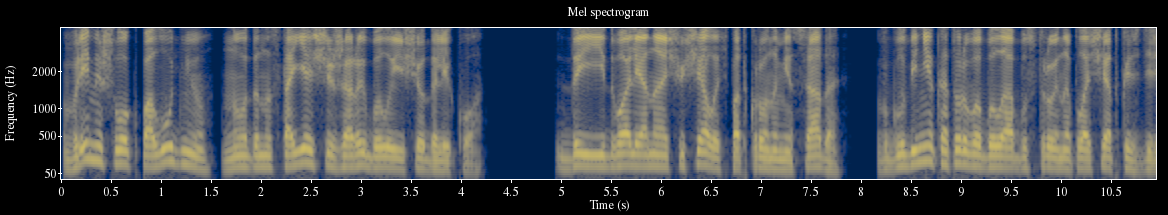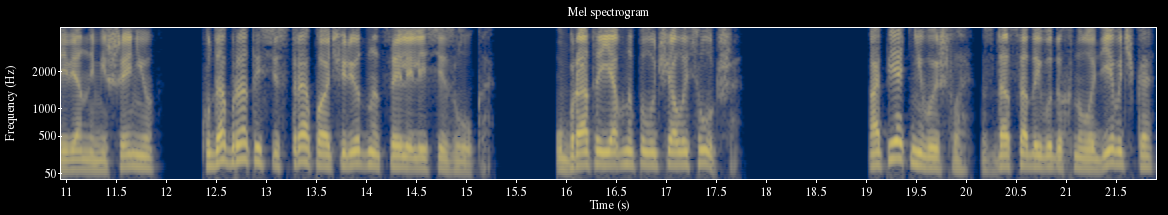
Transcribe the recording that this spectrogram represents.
Время шло к полудню, но до настоящей жары было еще далеко. Да и едва ли она ощущалась под кронами сада, в глубине которого была обустроена площадка с деревянной мишенью, куда брат и сестра поочередно целились из лука. У брата явно получалось лучше. Опять не вышло, с досадой выдохнула девочка,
